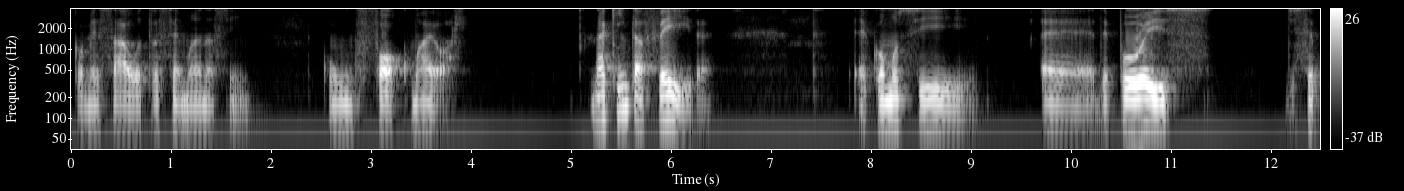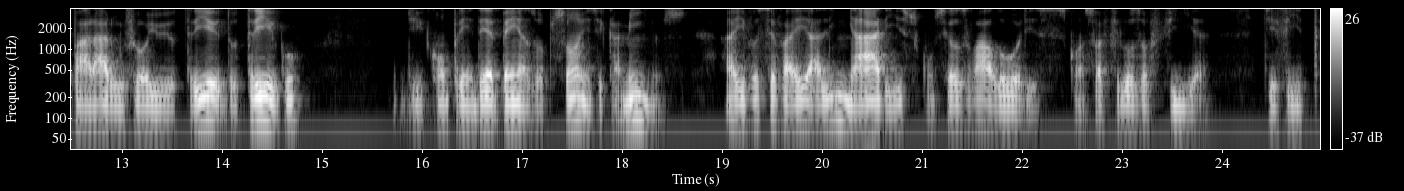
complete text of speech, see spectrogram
Começar outra semana assim, com um foco maior. Na quinta-feira, é como se é, depois de separar o joio do trigo, de compreender bem as opções e caminhos, aí você vai alinhar isso com seus valores, com a sua filosofia de vida.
